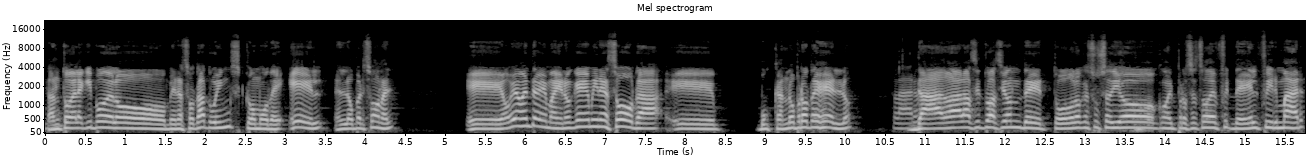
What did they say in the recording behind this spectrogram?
tanto del equipo de los Minnesota Twins como de él en lo personal. Eh, obviamente me imagino que Minnesota, eh, buscando protegerlo, Claro. dada la situación de todo lo que sucedió con el proceso de, él firmar,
